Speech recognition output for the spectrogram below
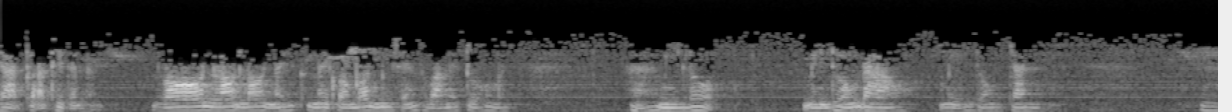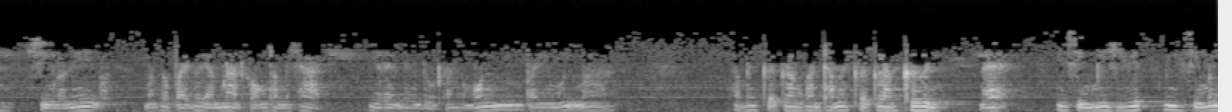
ชาติพระอาทิตย์นั้นร้อนร้อนร้อนในในความร้อนมีแสงสว่างในตัวของมัน มีโลก มีดวงดาว มีดวงจันทร์สิ่งเหล่านี้มันก็ไปด้วยอำนาจของธรรมชาติ มีแรงดึงดูดกันหมุนไปหมุนมาทำให้เกิดกลางวันทำให้เกิดกลางคืนนะมีสิ่งมีชีวิต มีสิ่งไม่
